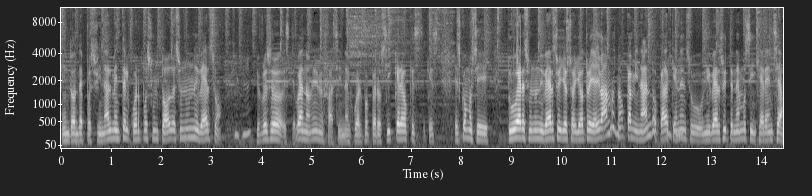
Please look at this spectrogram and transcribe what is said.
en donde pues finalmente el cuerpo es un todo, es un universo. Yo por eso, este, bueno, a mí me fascina el cuerpo, pero sí creo que es, que es, es como si tú eres un universo y yo soy otro y ahí vamos, ¿no? Caminando, cada quien en su universo y tenemos injerencia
